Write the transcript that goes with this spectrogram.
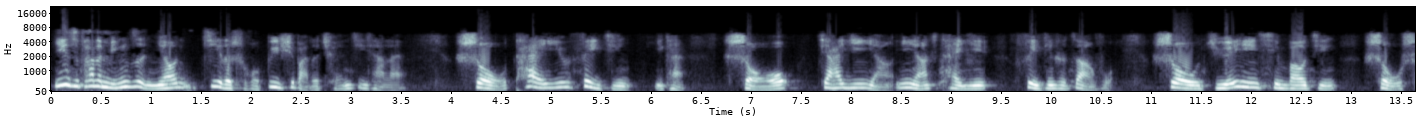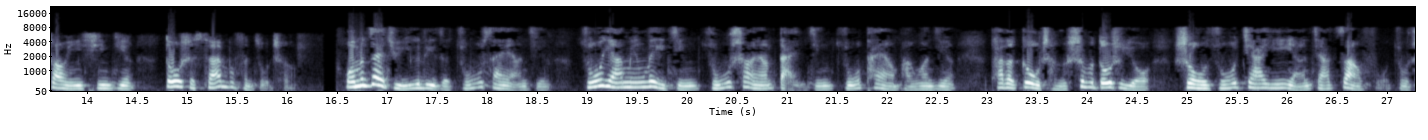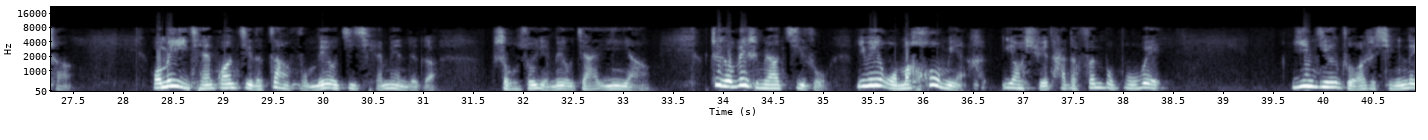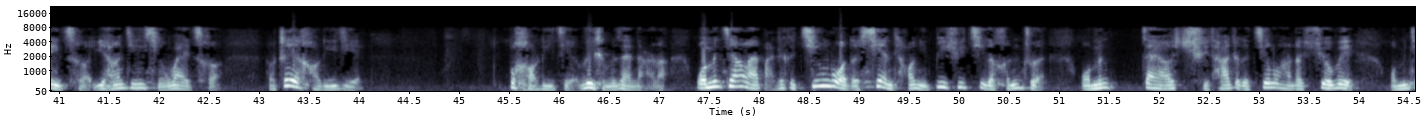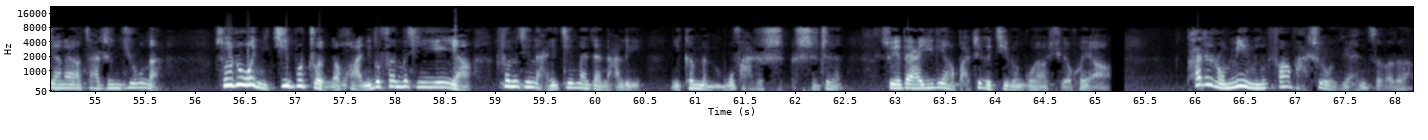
因此它的名字你要记的时候必须把它全记下来。手太阴肺经，你看手加阴阳，阴阳是太阴，肺经是脏腑。手厥阴心包经，手少阴心经都是三部分组成。我们再举一个例子，足三阳经。足阳明胃经、足少阳胆经、足太阳膀胱经，它的构成是不是都是由手足加阴阳加脏腑组成？我们以前光记的脏腑，没有记前面这个手足，也没有加阴阳。这个为什么要记住？因为我们后面要学它的分布部位。阴经主要是行内侧，阳经行外侧，这也好理解。不好理解，为什么在哪儿呢？我们将来把这个经络的线条，你必须记得很准。我们再要取它这个经络上的穴位，我们将来要扎针灸呢。所以，如果你记不准的话，你都分不清阴阳，分不清哪些经脉在哪里，你根本无法是实实针。所以，大家一定要把这个基本功要学会啊。它这种命名方法是有原则的，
